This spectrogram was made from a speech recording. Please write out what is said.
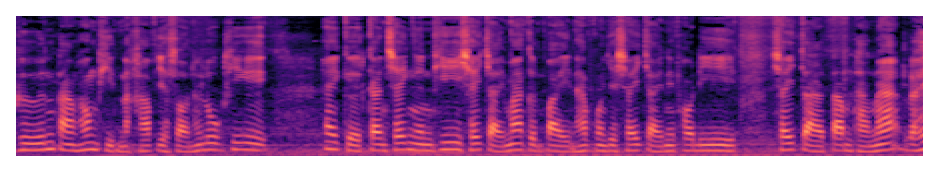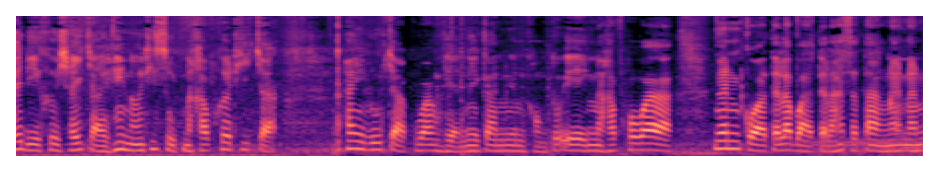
พื้นตามท้องถิ่นนะครับ อย่าสอนให้ลูกที่ให้เกิดการใช้เงินที่ใช้จ่ายมากเกินไปนะครับควรจะใช้จ่ายในพอดี ใช้จ่ายตามฐานะ และให้ดีคือใช้จ่ายให้น้อยที่สุดนะครับ เพื่อที่จะให้รู้จักวางแผนในการเงินของตัวเองนะครับ เพราะว่าเงินกว่าแต่ละบาทแต่ละสตางค์นั้นนั้น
